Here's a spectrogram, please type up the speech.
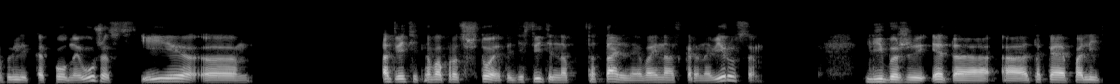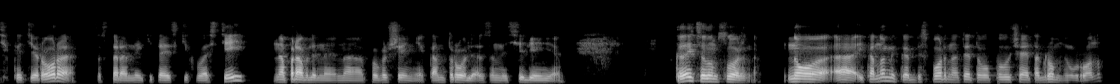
выглядит как полный ужас, и эм, ответить на вопрос, что это действительно тотальная война с коронавирусом, либо же это а, такая политика террора со стороны китайских властей, направленная на повышение контроля за населением, сказать в целом сложно. Но а, экономика бесспорно от этого получает огромный урон.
